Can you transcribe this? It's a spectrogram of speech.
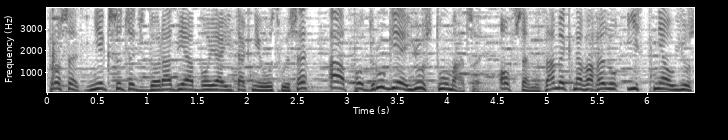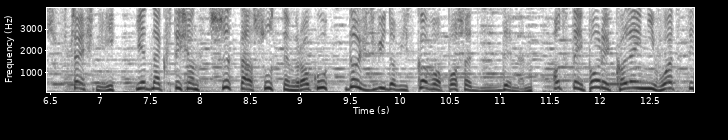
proszę nie krzyczeć do radia, bo ja i tak nie usłyszę, a po drugie już tłumaczę. Owszem, zamek na Wawelu istniał już wcześniej, jednak w 1306 roku dość widowiskowo poszedł z dymem. Od tej pory kolejni władcy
